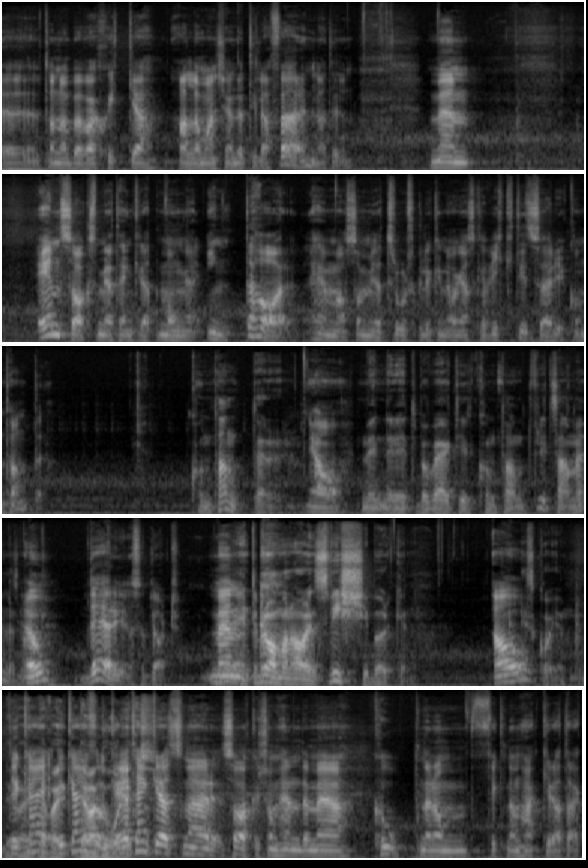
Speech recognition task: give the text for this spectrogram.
eh, utan att behöva skicka alla man kände till affären hela tiden. Men en sak som jag tänker att många inte har hemma som jag tror skulle kunna vara ganska viktigt så är det ju kontanter. Kontanter. Ja, Men är det inte på väg till ett kontantfritt samhälle snart? jo, det är det ju såklart. Men är Men det inte bra om man har en swish i burken? Ja, Jag det, var- kan, det var- det kan det ju funka. Jag dåligt. tänker att sådana här saker som hände med Coop när de fick någon hackerattack.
